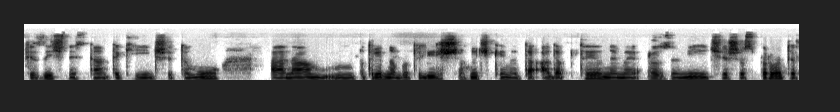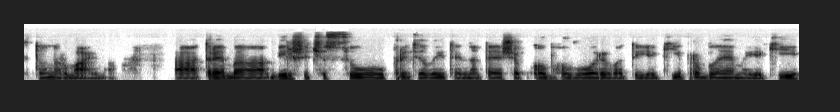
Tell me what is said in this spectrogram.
фізичний стан, таке інше. Тому, а, нам, потрібно бути більш гнучкими та адаптивними, розуміючи, що спротив- то нормально. А треба більше часу приділити на те, щоб обговорювати, які проблеми, які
